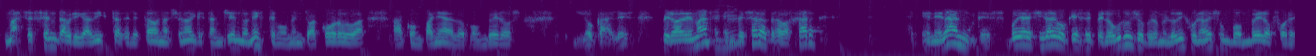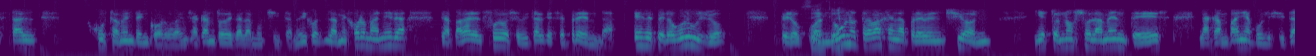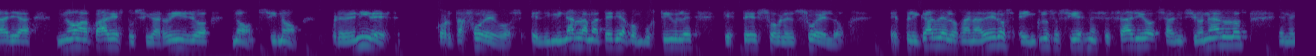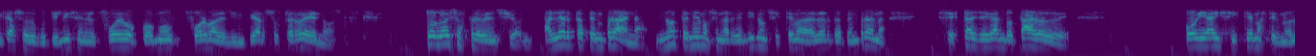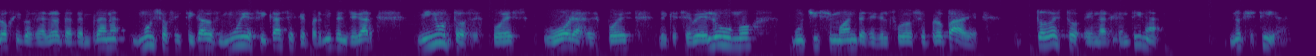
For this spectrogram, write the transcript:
más 60 brigadistas del Estado Nacional que están yendo en este momento a Córdoba a acompañar a los bomberos locales, pero además empezar a trabajar en el antes. Voy a decir algo que es de pelogrullo, pero me lo dijo una vez un bombero forestal justamente en Córdoba, en Yacanto de Calamuchita. Me dijo, la mejor manera de apagar el fuego es evitar que se prenda. Es de pelogrullo, pero cuando uno trabaja en la prevención, y esto no solamente es la campaña publicitaria, no apagues tu cigarrillo, no, sino prevenir es cortafuegos, eliminar la materia combustible que esté sobre el suelo, explicarle a los ganaderos e incluso si es necesario sancionarlos en el caso de que utilicen el fuego como forma de limpiar sus terrenos. Todo eso es prevención. Alerta temprana. No tenemos en la Argentina un sistema de alerta temprana. Se está llegando tarde. Hoy hay sistemas tecnológicos de alerta temprana muy sofisticados y muy eficaces que permiten llegar minutos después u horas después de que se ve el humo, muchísimo antes de que el fuego se propague. Todo esto en la Argentina no existía,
